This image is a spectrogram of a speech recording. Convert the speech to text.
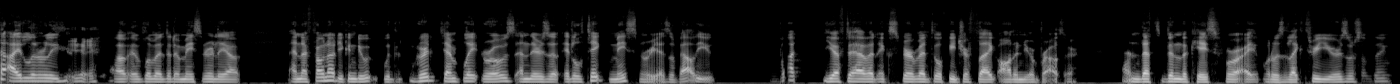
I literally uh, implemented a masonry layout, and I found out you can do it with grid template rows, and there's a it'll take masonry as a value, but you have to have an experimental feature flag on in your browser. And that's been the case for, I, what was it, like three years or something?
